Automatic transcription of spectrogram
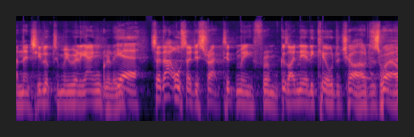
And then she looked at me really angrily. Yeah. So that also distracted me from because I nearly killed a child as well.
